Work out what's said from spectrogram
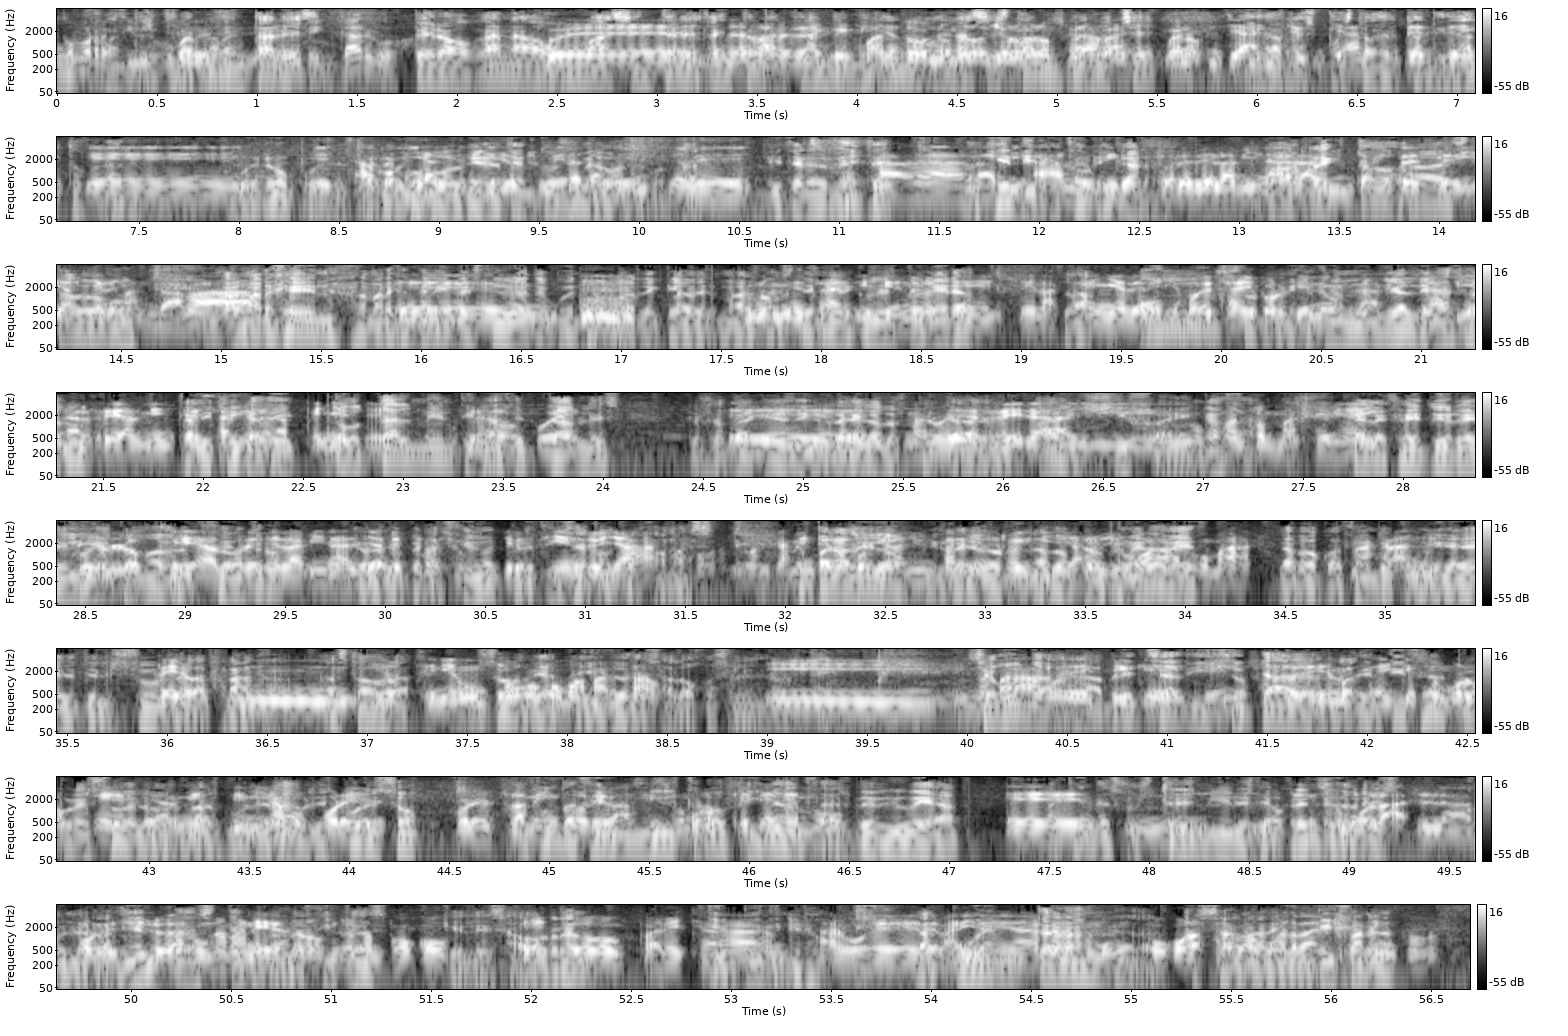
sé cómo recibiste gubernamentales, este encargo. pero gana aún pues, más interés la intervención de Miguel Nogueras esta misma noche y la respuesta del candidato. Bueno, pues estaremos volviendo atentos y me lo vas a contar. Literalmente, aquí en directo, Ricardo. Correcto, hasta luego. Al margen, al margen de la investidura te cuento un par de claves más. Desde este miércoles primera, la OMS, Organización Mundial de la Salud, califica de totalmente inaceptables los ataques eh, de Israel al hospital Manuel Herrera al Shifa, y en Gaza. Más el ejército israelí ha tomado el centro de la ya operación precisa contra ya, Hamas. En paralelo, Israel ha ordenado por primera vez la evacuación de comunidades del sur Pero, de la franja. Hasta ahora solo había pedido desalojos en el norte. Y Segunda, la brecha digital ralentiza el progreso de los más vulnerables. Por eso, la Fundación Microfinanzas BBVA atiende a sus 3 millones de emprendedores con herramientas tecnológicas que les ahorran tiempo y dinero. La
